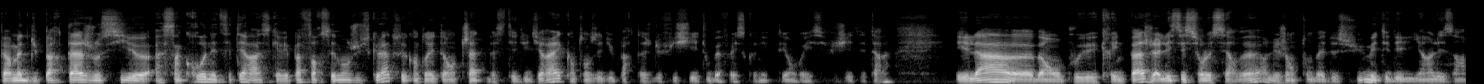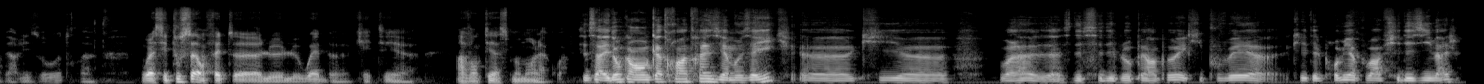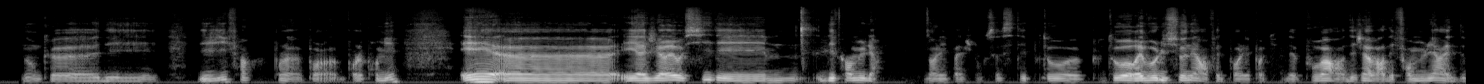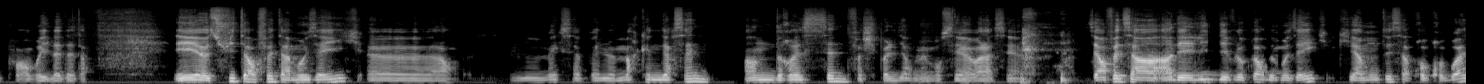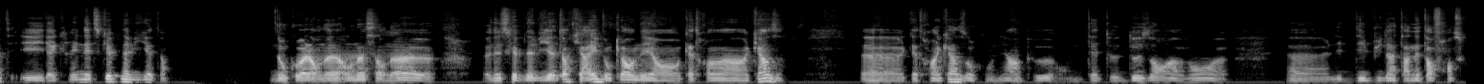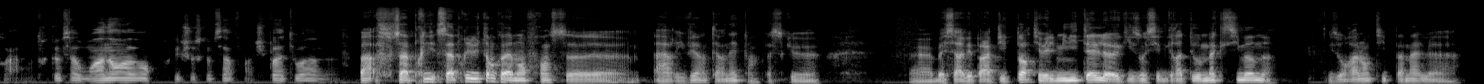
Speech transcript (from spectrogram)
permettre du partage aussi asynchrone, etc. Ce qui n'y avait pas forcément jusque-là, parce que quand on était en chat, bah, c'était du direct. Quand on faisait du partage de fichiers et tout, il bah, fallait se connecter, envoyer ses fichiers, etc. Et là, euh, ben, on pouvait créer une page, la laisser sur le serveur, les gens tombaient dessus, mettaient des liens les uns vers les autres. Voilà, c'est tout ça en fait euh, le, web euh, qui a été inventé à ce moment-là, quoi. C'est ça. Et donc en 93, il y a Mosaic qui voilà s'est développé un peu et qui pouvait, qui était le premier à pouvoir afficher des images, donc des, des gifs hein, pour, le premier, et, à gérer aussi des formulaires dans les pages. Donc ça, c'était plutôt, euh, plutôt révolutionnaire en fait pour l'époque, de pouvoir déjà avoir des formulaires et de pouvoir envoyer de la data. Et euh, suite à, en fait à Mosaic, euh, alors le mec s'appelle Mark Andersen, Andresen, enfin je sais pas le dire, mais bon c'est voilà, c'est c'est en fait c'est un, des lead développeurs de Mosaic qui a monté sa propre boîte et il a créé Netscape Navigator. Donc voilà, on a on a ça, on a Netscape Navigator qui arrive. Donc là on est en 95. 95, euh, donc on est un peu, on est peut-être deux ans avant euh, euh, les débuts d'Internet en France, quoi. Un truc comme ça, ou un an avant, quelque chose comme ça. Enfin, je sais pas, toi. Bah, ça, a pris, ça a pris du temps quand même en France à arriver Internet, hein, parce que bah, c'est arrivé par la petite porte. Il y avait le Minitel qu'ils ont essayé de gratter au maximum. Ils ont ralenti pas mal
